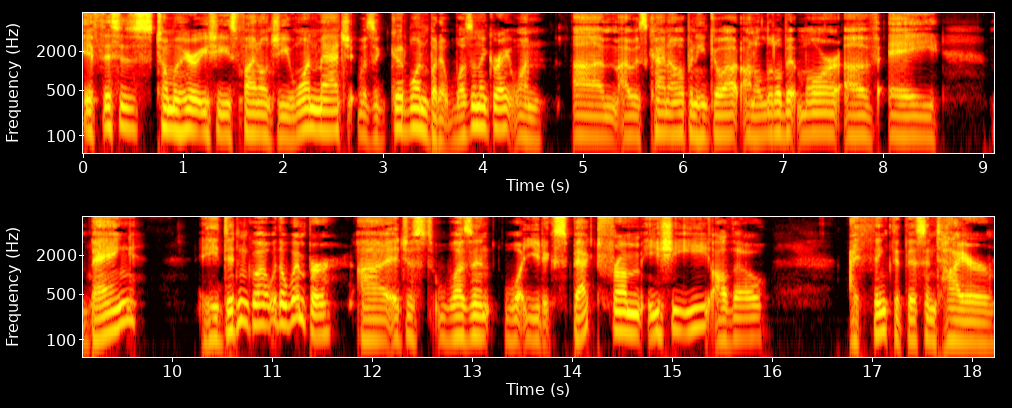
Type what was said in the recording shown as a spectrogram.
If this is Tomohiro Ishii's final G1 match, it was a good one, but it wasn't a great one. Um, I was kind of hoping he'd go out on a little bit more of a bang. He didn't go out with a whimper. Uh, it just wasn't what you'd expect from Ishii, although I think that this entire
